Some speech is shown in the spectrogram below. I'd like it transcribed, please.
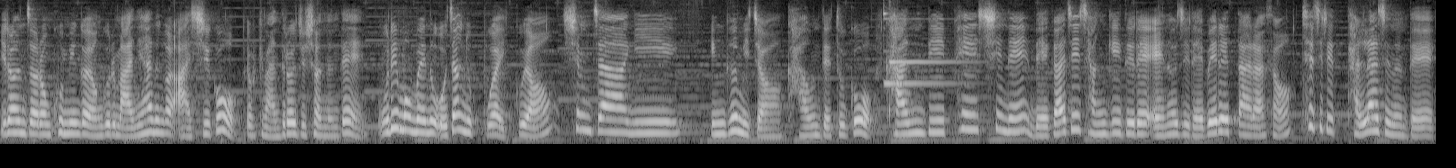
이런저런 고민과 연구를 많이 하는 걸 아시고 이렇게 만들어 주셨는데 우리 몸에는 오장육부가 있고요. 심장이 임금이죠. 가운데 두고 간, 비, 폐, 신의 네 가지 장기들의 에너지 레벨에 따라서 체질이 달라지는데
